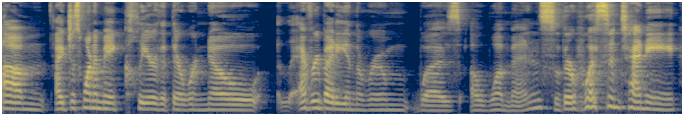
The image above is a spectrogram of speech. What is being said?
Um, I just want to make clear that there were no, everybody in the room was a woman. So there wasn't any,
